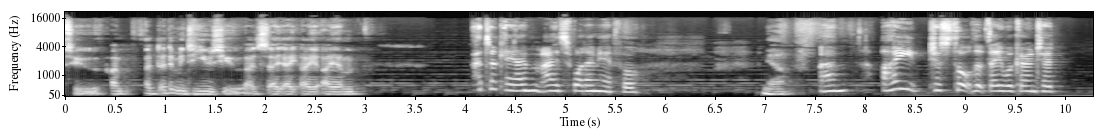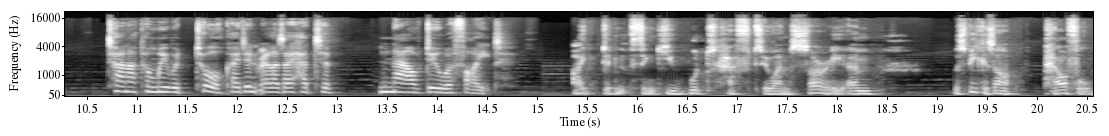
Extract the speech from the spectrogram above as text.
to. Um, I, I didn't mean to use you. I, I, I, I am. That's okay. I'm. It's what I'm here for. Yeah. Um, I just thought that they were going to turn up and we would talk. I didn't realize I had to now do a fight. I didn't think you would have to. I'm sorry. Um, the speakers are powerful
